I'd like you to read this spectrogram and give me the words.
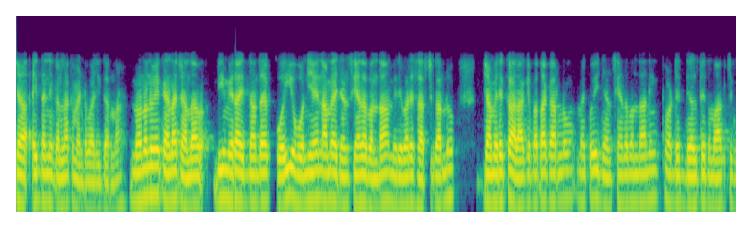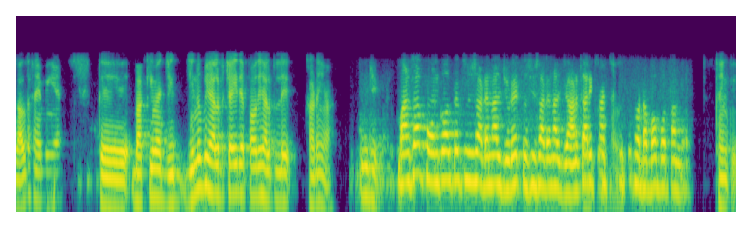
ਜਾਂ ਇਦਾਂ ਦੀਆਂ ਗੱਲਾਂ ਕਮੈਂਟਬਾਜ਼ੀ ਕਰਨਾ। ਮੈਂ ਉਹਨਾਂ ਨੂੰ ਇਹ ਕਹਿਣਾ ਚਾਹੁੰਦਾ ਵੀ ਮੇਰਾ ਇਦਾਂ ਦਾ ਕੋਈ ਉਹ ਨਹੀਂ ਹੈ ਨਾ ਮੈਂ ਏਜੰਸੀਆਂ ਦਾ ਬੰਦਾ ਮੇਰੇ ਬਾਰੇ ਸਰਚ ਕਰ ਲਓ ਜਾਂ ਮੇਰੇ ਘਰ ਆ ਕੇ ਪਤਾ ਕਰ ਲਓ। ਮੈਂ ਕੋਈ ਏਜੰਸੀਆਂ ਦਾ ਬੰਦਾ ਨਹੀਂ ਤੁਹਾਡੇ ਦਿਲ ਤੇ ਦਿਮਾਗ 'ਚ ਗਲਤ ਫਹਿਮੀ ਹੈ। ਤੇ ਬਾਕੀ ਮੈਂ ਜਿ- ਜਿਹਨੂੰ ਵੀ ਹੈਲਪ ਚਾਹੀਦੀ ਆਪਾਂ ਉਹਦੀ ਹੈਲਪ ਲਈ ਖੜੇ ਹਾਂ। ਜੀ। ਮਾਨ ਸਾਹਿਬ ਫੋਨ ਕਾਲ ਤੇ ਤੁਸੀਂ ਸਾਡੇ ਨਾਲ ਜੁੜੇ, ਤੁਸੀਂ ਸਾਡੇ ਨਾਲ ਜਾਣਕਾਰੀ ਸਾਂਝੀ ਕੀਤੀ, ਤੁਹਾਡਾ ਬਹੁਤ ਬਹੁਤ ਧੰਨਵਾਦ ਥੈਂਕ ਯੂ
